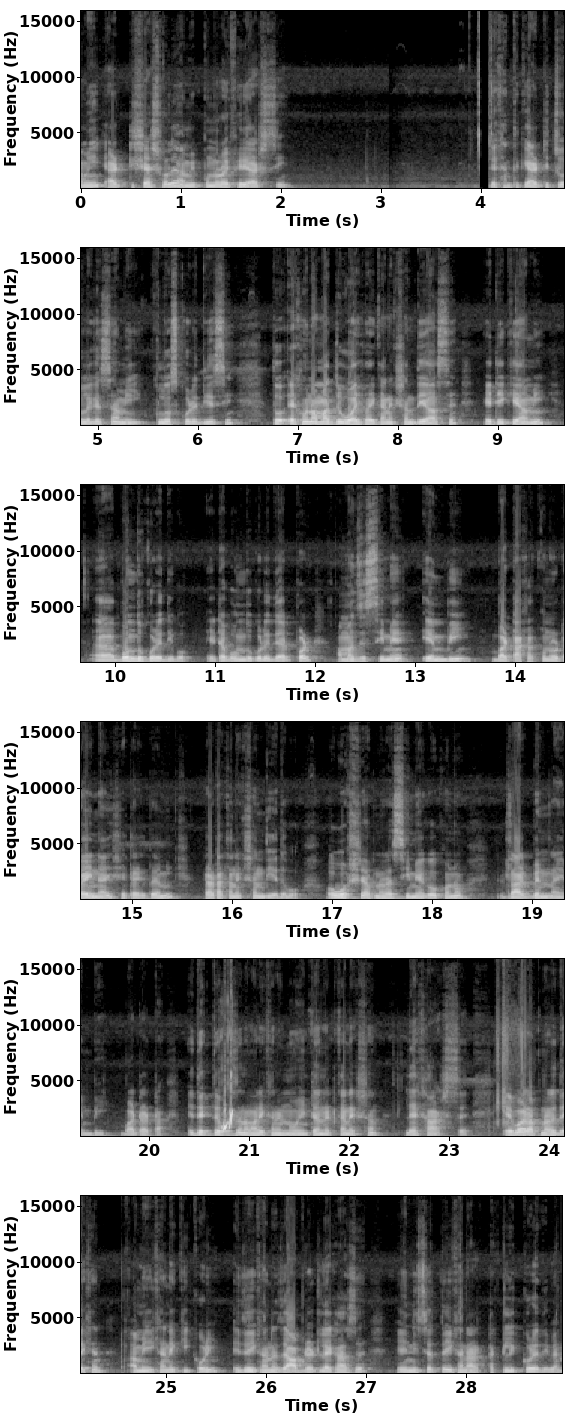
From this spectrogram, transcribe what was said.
আমি অ্যাডটি শেষ হলে আমি পুনরায় ফিরে আসছি। এখান থেকে অ্যাডটি চলে গেছে, আমি ক্লোজ করে দিয়েছি। তো এখন আমার যে ওয়াইফাই কানেকশান দেওয়া আছে, এটিকে আমি বন্ধ করে দিব। এটা বন্ধ করে দেওয়ার পর আমার যে সিমে এমবি বা টাকা কোনোটাই নাই, সেটাতে আমি ডাটা কানেকশান দিয়ে দেবো। অবশ্যই আপনারা সিমে কখনো রাখবেন না এমবি বা ডাটা এই দেখতে পাচ্ছেন আমার এখানে নো ইন্টারনেট কানেকশান লেখা আসছে। এবার আপনারা দেখেন, আমি এখানে কি করি? এই যে এখানে যে আপডেট লেখা আছে, এই নিচেতে এখানে আরেকটা ক্লিক করে দিবেন।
